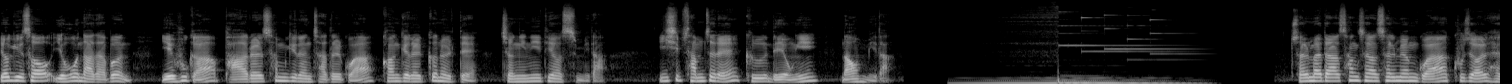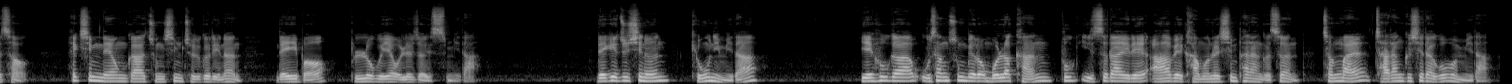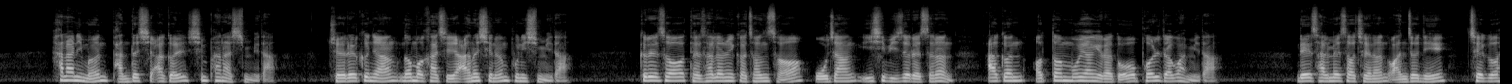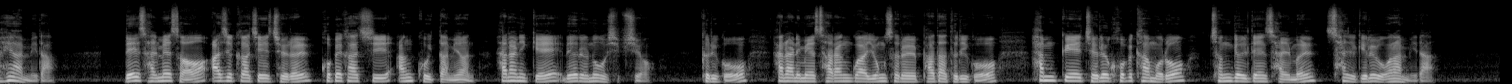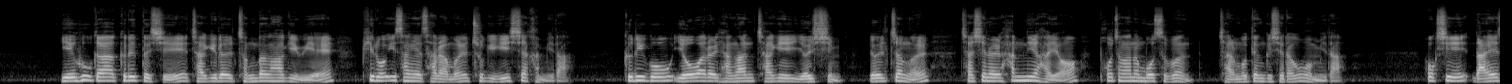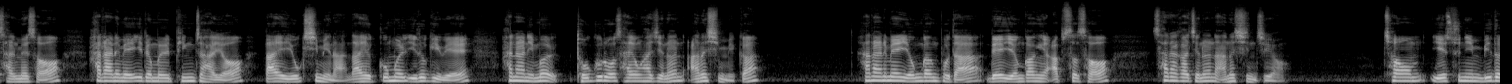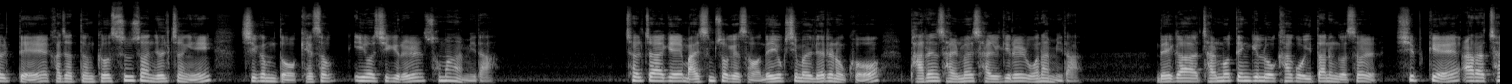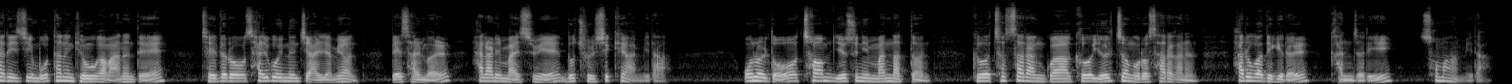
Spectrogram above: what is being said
여기서 여호나답은 예후가 바알을 섬기는 자들과 관계를 끊을 때 정인이 되었습니다. 23절에 그 내용이 나옵니다. 절마다 상세한 설명과 구절 해석, 핵심 내용과 중심 줄거리는 네이버 블로그에 올려져 있습니다. 내게 주시는 교훈입니다. 예후가 우상숭배로 몰락한 북이스라엘의 아합의 가문을 심판한 것은 정말 잘한 것이라고 봅니다. 하나님은 반드시 악을 심판하십니다. 죄를 그냥 넘어가지 않으시는 분이십니다. 그래서 데살로니가 전서 5장 22절에서는 악은 어떤 모양이라도 버리라고 합니다. 내 삶에서 죄는 완전히 제거해야 합니다. 내 삶에서 아직까지 죄를 고백하지 않고 있다면 하나님께 내려놓으십시오. 그리고 하나님의 사랑과 용서를 받아들이고 함께 죄를 고백함으로 정결된 삶을 살기를 원합니다. 예후가 그랬듯이 자기를 정당하기 위해 피로 이상의 사람을 죽이기 시작합니다. 그리고 여호와를 향한 자기의 열심, 열정을 자신을 합리화하여 포장하는 모습은 잘못된 것이라고 봅니다. 혹시 나의 삶에서 하나님의 이름을 빙자하여 나의 욕심이나 나의 꿈을 이루기 위해 하나님을 도구로 사용하지는 않으십니까? 하나님의 영광보다 내 영광에 앞서서 살아가지는 않으신지요? 처음 예수님 믿을 때 가졌던 그 순수한 열정이 지금도 계속 이어지기를 소망합니다. 철저하게 말씀 속에서 내 욕심을 내려놓고 바른 삶을 살기를 원합니다. 내가 잘못된 길로 가고 있다는 것을 쉽게 알아차리지 못하는 경우가 많은데 제대로 살고 있는지 알려면 내 삶을 하나님 말씀 위에 노출시켜야 합니다. 오늘도 처음 예수님 만났던 그 첫사랑과 그 열정으로 살아가는 하루가 되기를 간절히 소망합니다.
